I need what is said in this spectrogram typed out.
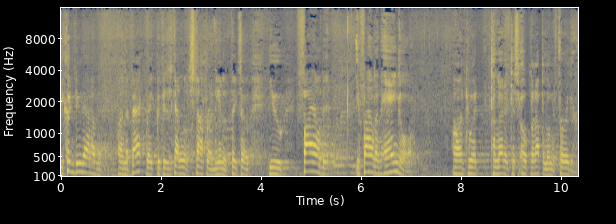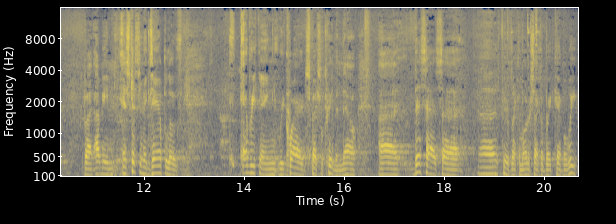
You couldn't do that on the on the back brake because it's got a little stopper on the end of the thing. So you filed it, you filed an angle onto it to let it just open up a little further. But I mean, it's just an example of everything required special treatment. Now, uh, this has. Uh, uh, it feels like a motorcycle brake cable. We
